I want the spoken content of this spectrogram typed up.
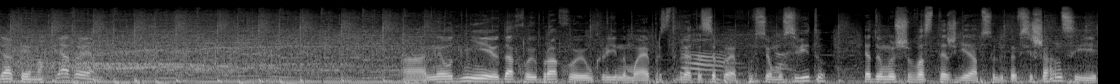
Дякуємо. Дякуємо. А не однією дахою брахою Україна має представляти Так. себе по всьому світу. Я думаю, що у вас теж є абсолютно всі шанси. І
